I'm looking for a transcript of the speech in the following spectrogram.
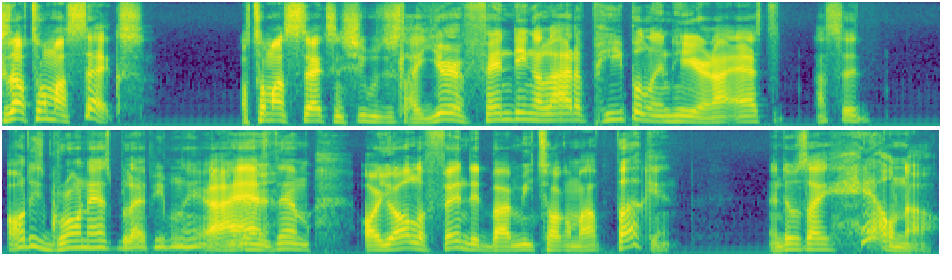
Because I was talking about sex. I was talking about sex, and she was just like, "You're offending a lot of people in here." And I asked, I said, "All these grown ass black people in here?" I Yeah. asked them, "Are y'all offended by me talking about fucking?" And they was like, "Hell no."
